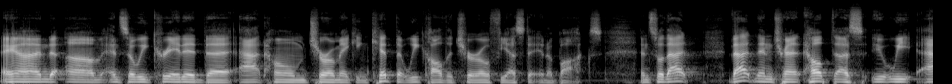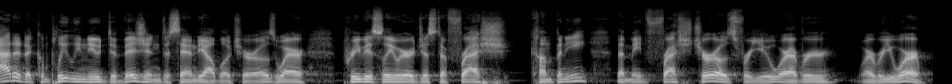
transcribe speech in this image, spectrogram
and um, and so we created the at-home churro making kit that we call the Churro Fiesta in a box, and so that that then tra- helped us. We added a completely new division to San Diablo Churros, where previously we were just a fresh company that made fresh churros for you wherever wherever you were.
